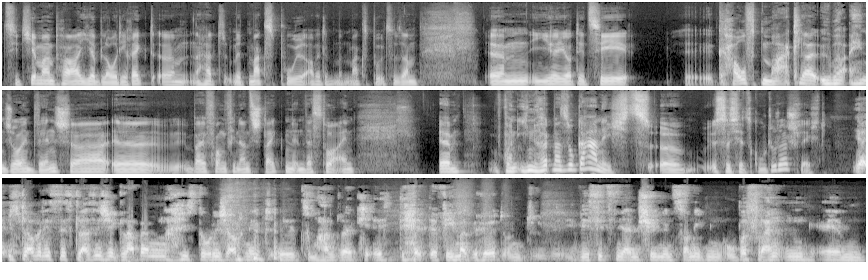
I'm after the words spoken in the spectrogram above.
zitiere mal ein paar. Hier Blau Direkt ähm, hat mit Max Pool, arbeitet mit Max Pool zusammen. Ähm, hier JTC äh, kauft Makler über ein Joint Venture. Äh, bei Fondsfinanz steigt ein Investor ein. Ähm, von Ihnen hört man so gar nichts. Äh, ist das jetzt gut oder schlecht? Ja, ich glaube, dass das klassische Klappern historisch auch nicht äh, zum Handwerk äh, der, der FEMA gehört. Und wir sitzen ja im schönen sonnigen Oberfranken. Ähm,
